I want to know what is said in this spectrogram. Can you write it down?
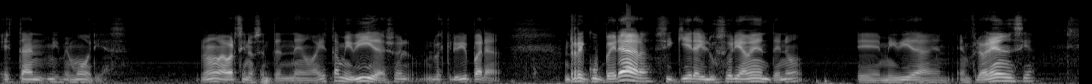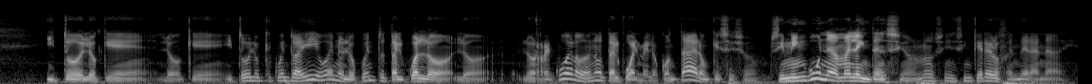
están mis memorias ¿no? A ver si nos entendemos. Ahí está mi vida, yo lo escribí para recuperar, siquiera ilusoriamente, ¿no? Eh, mi vida en, en, Florencia y todo lo que lo que y todo lo que cuento ahí, bueno, lo cuento tal cual lo, lo, lo recuerdo, ¿no? Tal cual me lo contaron, qué sé yo, sin ninguna mala intención, ¿no? Sin, sin querer ofender a nadie.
